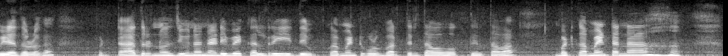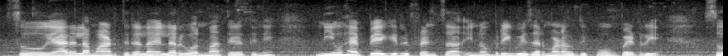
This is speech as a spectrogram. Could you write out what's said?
ವಿಡಿಯೋದೊಳಗೆ ಬಟ್ ಆದ್ರೂ ಜೀವನ ನಡಿಬೇಕಲ್ರಿ. ಇದು ಕಮೆಂಟ್ಗಳು ಬರ್ತಿರ್ತಾವೆ, ಹೋಗ್ತಿರ್ತಾವೆ. ಬಟ್ ಕಮೆಂಟನ್ನು ಸೊ ಯಾರೆಲ್ಲ ಮಾಡ್ತಿರಲ್ಲ, ಎಲ್ಲರಿಗೂ ಒಂದು ಮಾತು ಹೇಳ್ತೀನಿ. ನೀವು ಹ್ಯಾಪಿಯಾಗಿರ್ರಿ ಫ್ರೆಂಡ್ಸ ಇನ್ನೊಬ್ರಿಗೆ ಬೇಜಾರು ಮಾಡೋದಕ್ಕೆ ಹೋಗಬೇಡ್ರಿ. ಸೊ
